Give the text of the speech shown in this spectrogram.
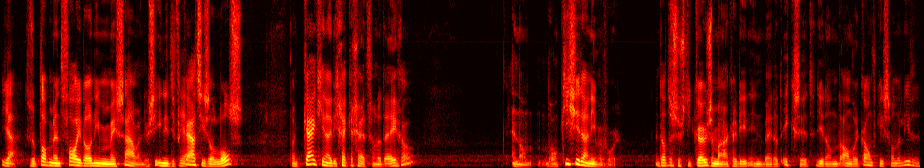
ja. Dus op dat moment val je er al niet meer mee samen. Dus je identificatie is al los. Dan kijk je naar die gekkigheid van het ego. En dan, dan kies je daar niet meer voor. En dat is dus die keuzemaker die in, bij dat ik zit, die dan de andere kant kiest van de liefde.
